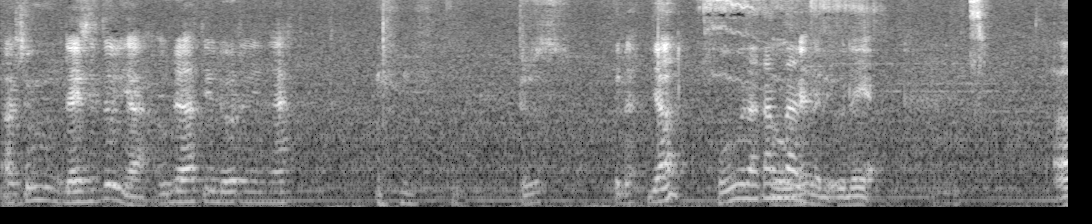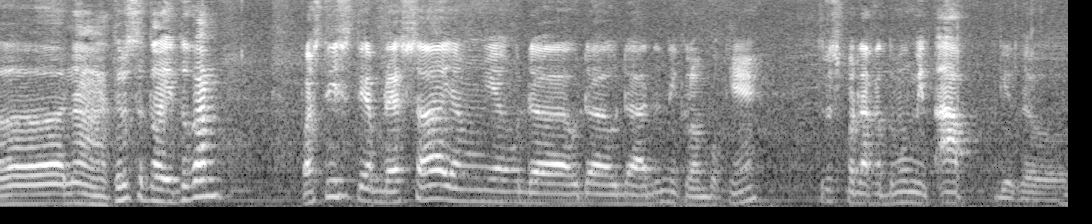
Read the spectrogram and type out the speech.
Langsung dari situ ya udah tidur nyenyak terus udah jalan udah kan Oh, udah tadi udah ya. Eh, nah terus setelah itu kan pasti setiap desa yang yang udah udah udah ada nih kelompoknya terus pada ketemu meet up gitu.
